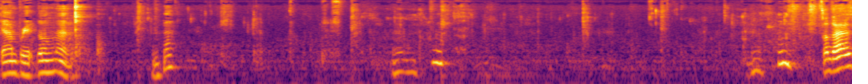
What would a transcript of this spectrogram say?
Can't break down, man. Mm-hmm. Mm-hmm. Mm-hmm. So, guys,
